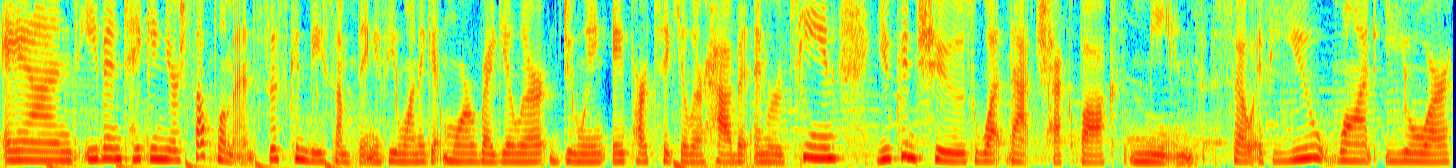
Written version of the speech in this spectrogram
and even taking your supplements. This can be something if you want to get more regular doing a particular habit and routine, you can choose what that checkbox means. So if you want your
